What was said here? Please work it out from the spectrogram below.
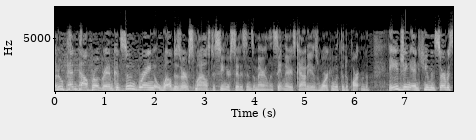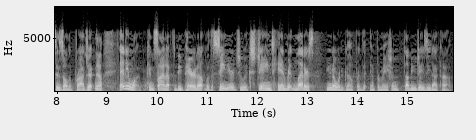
A new Pen Pal program could soon bring well-deserved smiles to senior citizens of Maryland. St. Mary's County is working with the Department of Aging and Human Services on the project. Now, anyone can sign up to be paired up with a senior to exchange handwritten letters. You know where to go for the information, WJZ.com.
